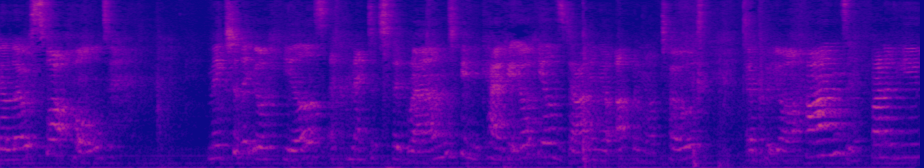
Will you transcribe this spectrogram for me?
Your low squat hold, make sure that your heels are connected to the ground. If you can't get your heels down and you're up on your toes, then put your hands in front of you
